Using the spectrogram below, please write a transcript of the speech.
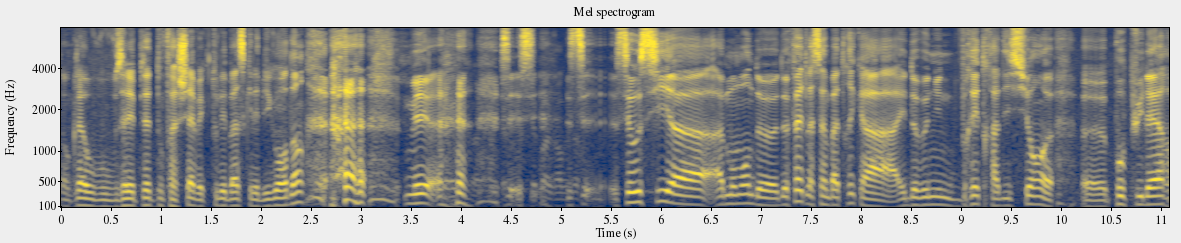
Donc là, vous, vous allez peut-être nous fâcher avec tous les Basques et les Bigourdans. Mais euh, c'est aussi euh, un moment de, fête. La Saint-Patrick est devenue une vraie tradition euh, populaire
